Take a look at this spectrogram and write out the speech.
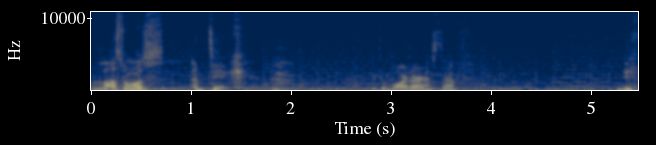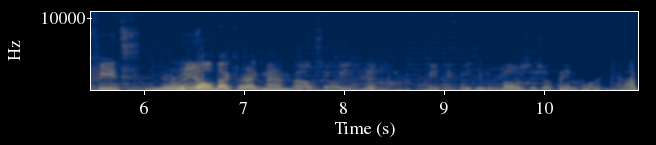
The last one was a dick. With the water and stuff. Defeat the real Dr. Eggman. Oh, so we have we defeated the posters of him, or? Uh,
